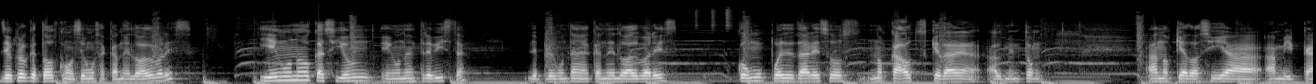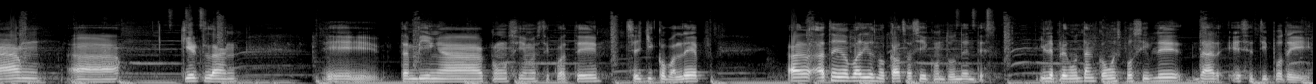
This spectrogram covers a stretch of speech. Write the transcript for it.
yo creo que todos conocemos a Canelo Álvarez. Y en una ocasión, en una entrevista, le preguntan a Canelo Álvarez cómo puede dar esos knockouts que da al mentón. Ha noqueado así a Amir Khan, a Kirkland, eh, también a, ¿cómo se llama este cuate? Sergi Kovalev. Ha, tenido varios knockouts así contundentes. Y le preguntan cómo es posible dar ese tipo de,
